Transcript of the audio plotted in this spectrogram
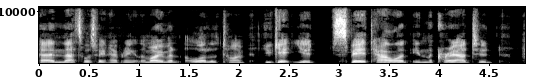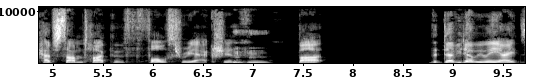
and that's what's been happening at the moment. A lot of the time, you get your spare talent in the crowd to have some type of false reaction, hmm but the WWE ain't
